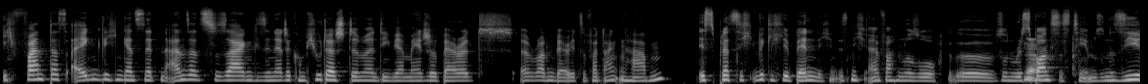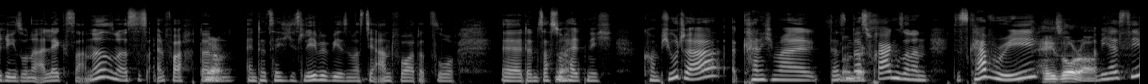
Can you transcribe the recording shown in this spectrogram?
ich fand das eigentlich einen ganz netten Ansatz zu sagen, diese nette Computerstimme, die wir Majel Barrett äh, Roddenberry zu verdanken haben, ist plötzlich wirklich lebendig und ist nicht einfach nur so, äh, so ein Response-System, so eine Siri, so eine Alexa, ne? Sondern es ist einfach dann Ja. ein tatsächliches Lebewesen, was dir antwortet. So, äh, dann sagst du Ja. halt nicht, Computer, kann ich mal das und das fragen, sondern Discovery. Hey Zora. Wie heißt sie?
